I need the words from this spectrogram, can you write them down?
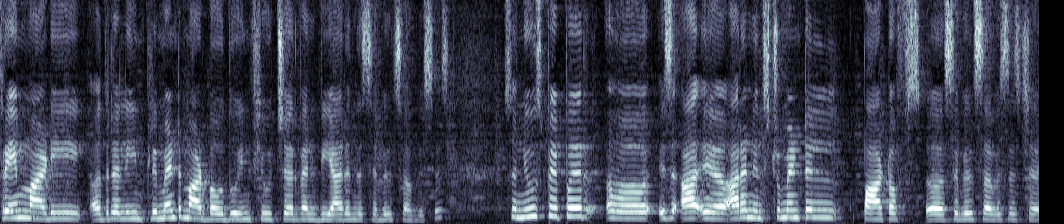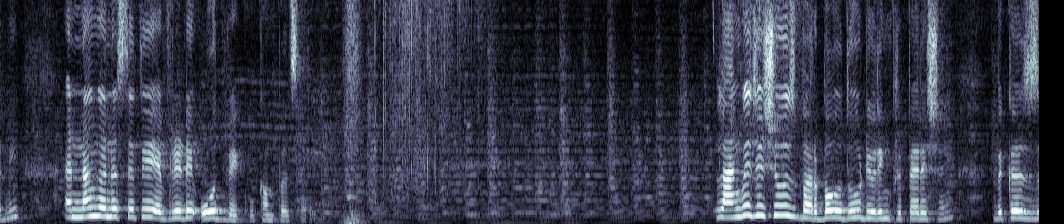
ಫ್ರೇಮ್ ಮಾಡಿ, ಅದರಲ್ಲಿ ಇಂಪ್ಲಿಮೆಂಟ್ ಮಾಡ್ಬೋದು in future when we are in the civil services so newspaper is are an instrumental part of civil services journey and ನಂಗೆ ಅನಿಸ್ತೈತಿ ಎವ್ರಿ ಡೇ ಓದಬೇಕು ಕಂಪಲ್ಸರಿ ಲ್ಯಾಂಗ್ವೇಜ್ ಇಶ್ಯೂಸ್ ಬರ್ಬೋದು during preparation because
